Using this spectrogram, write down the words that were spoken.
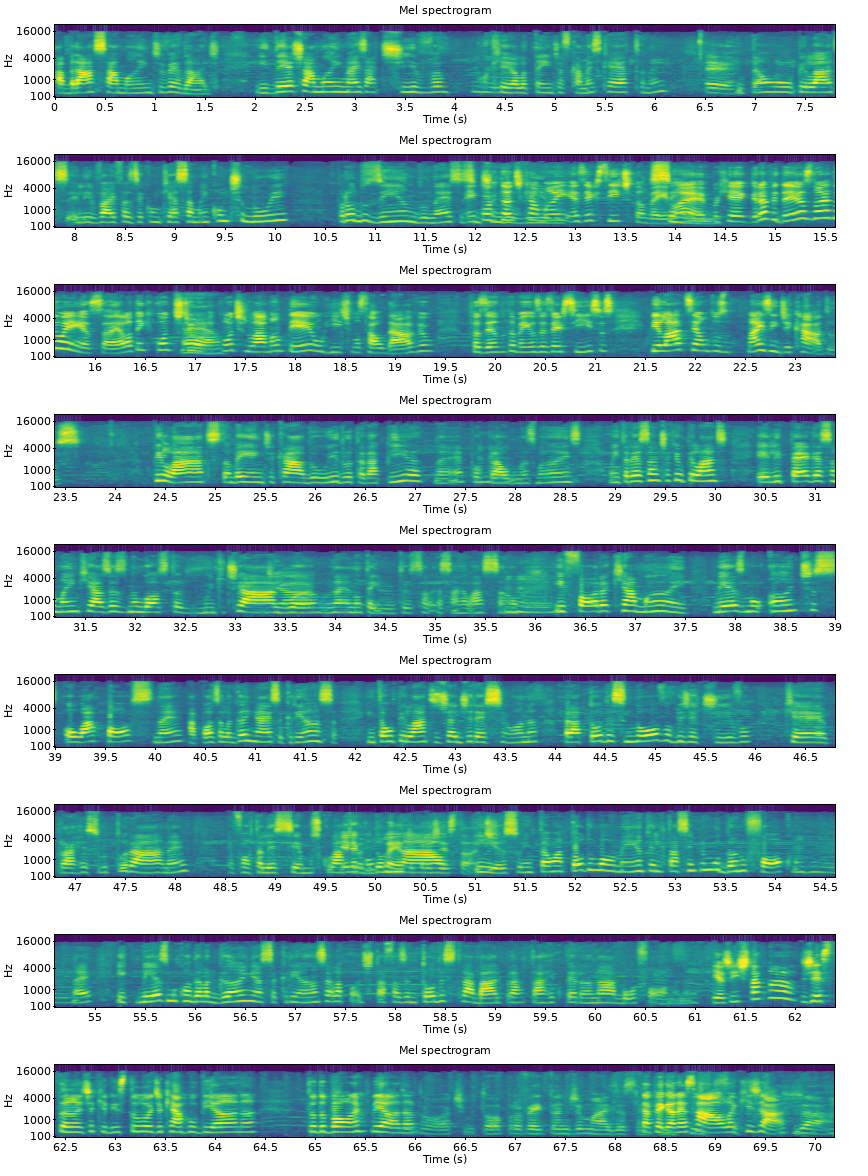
abraça a mãe de verdade e deixa a mãe mais ativa, porque ela tende a ficar mais quieta, né? É. Então o Pilates ele vai fazer com que essa mãe continue produzindo, né? Se É importante que a mãe exercite também, não Sim. é? Porque gravidez não é doença. Ela tem que continu É. continuar a manter um ritmo saudável, fazendo também os exercícios. Pilates é um dos mais indicados. Pilates também é indicado hidroterapia, né, Uhum. para algumas mães. O interessante é que o Pilates ele pega essa mãe que às vezes não gosta muito de água, água. Uhum. né, não tem muito essa, essa relação. E fora que a mãe, mesmo antes ou após, né, após ela ganhar essa criança, então o Pilates já direciona para todo esse novo objetivo que é para reestruturar, né, fortalecer a musculatura Ele é abdominal. pra gestante. Isso, então a todo momento ele está sempre mudando o foco, Uhum. né? E mesmo quando ela ganha essa criança, ela pode estar fazendo todo esse trabalho para estar recuperando a boa forma, né? E a gente tá com a gestante aqui no estúdio, que é a Rubiana. Tudo bom, né, Rubiana? Tudo ótimo, estou aproveitando demais essa Tá pegando essa aula aqui já. Já.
